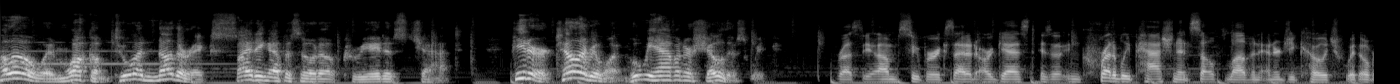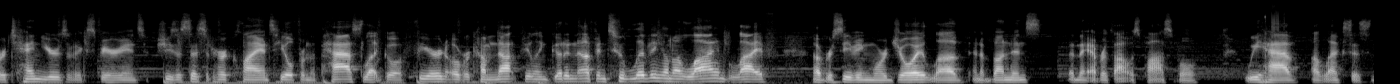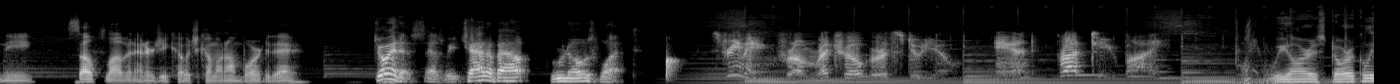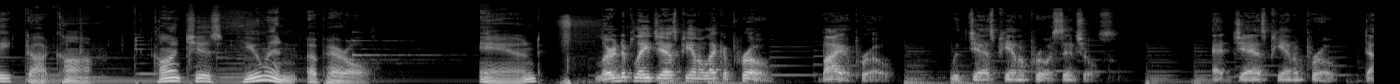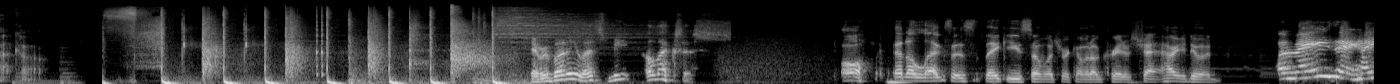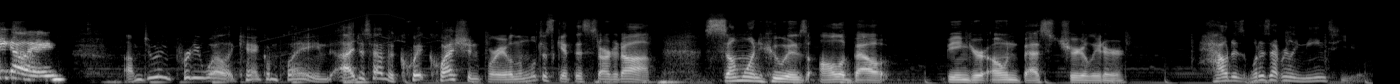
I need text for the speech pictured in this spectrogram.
Hello, and welcome to another exciting episode of Creatives Chat. Peter, tell everyone who we have on our show this week. Rusty, I'm super excited. Our guest is an incredibly passionate self love and energy coach with over 10 years of experience. She's assisted her clients heal from the past, let go of fear, and overcome not feeling good enough into living an aligned life of receiving more joy, love, and abundance than they ever thought was possible. We have Alexis Nee, self love and energy coach, coming on board today. Join us as we chat about who knows what. Streaming from Retro Earth Studio and brought to you by wearehistorically.com, conscious human apparel, and Learn to play jazz piano like a pro, by a pro, with Jazz Piano Pro Essentials at jazzpianopro.com. Everybody, let's meet Alexis. Oh, and Alexis, thank you so much for coming on Creative Chat. How are you doing? Amazing. How you going? I'm doing pretty well. I can't complain. I just have a quick question for you, and then we'll just get this started off. Someone who is all about being your own best cheerleader, how does what does that really mean to you?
